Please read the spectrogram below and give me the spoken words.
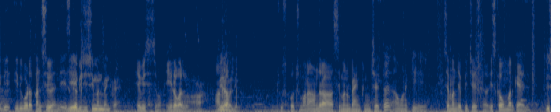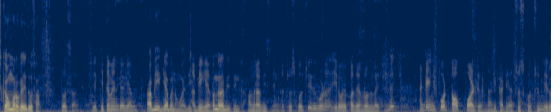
ఇది ఇది కూడా కన్సీవ్ అయింది ये भी सीमन बैंक का है ఏబిసిసి మన ఈరవల్లి हाँ आंध्रा। वीरावली का చూసుకోవచ్చు మన ఆంధ్ర సిమన్ బ్యాంక్ నుంచి అయితే ఆ, మనకి సిమన్ తెప్పి చేసినారు ఇసుక ఉమ్మర్ క్యా है जी? इसका उम्र हो गई दो साल दो साल ये कितने महीने का गया है अभी क्या बना हुआ है जी अभी गया पंद्रह बीस दिन का పంద్రా బీస్ దినక చూసుకోవచ్చు ఇది కూడా ఇరవై పదిహేను రోజులు అవుతుంది అంటే ఇంకో టాప్ క్వాలిటీ ఉందండి కటియా చూసుకోవచ్చు మీరు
